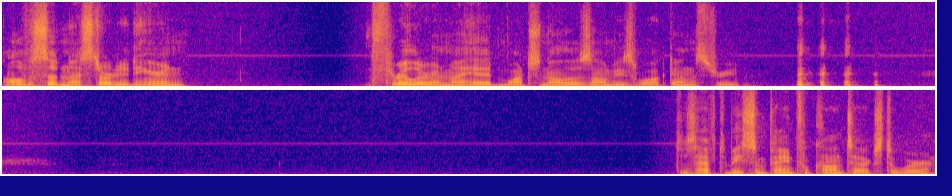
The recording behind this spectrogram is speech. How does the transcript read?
All of a sudden, I started hearing thriller in my head watching all those zombies walk down the street. Does have to be some painful contacts to wear.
